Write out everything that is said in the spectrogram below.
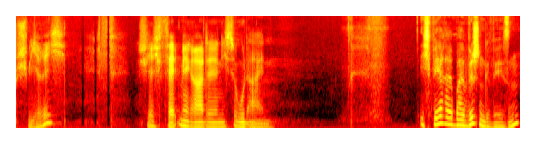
Schwierig. Schwierig fällt mir gerade nicht so gut ein. Ich wäre bei Vision gewesen,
